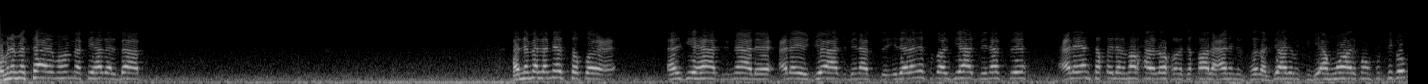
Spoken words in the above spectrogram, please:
ومن المسائل المهمة في هذا الباب أن من لم يستطع الجهاد بماله عليه يجاهد بنفسه. إذا لم يستطع الجهاد بنفسه عليه ينتقل إلى المرحلة الأخرى التي قال عنها النبي صلى الله عليه وسلم جاهدوا بأموالكم وأنفسكم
